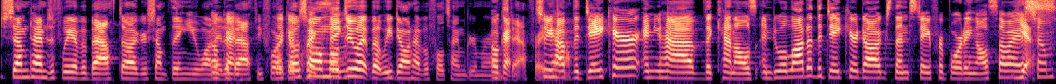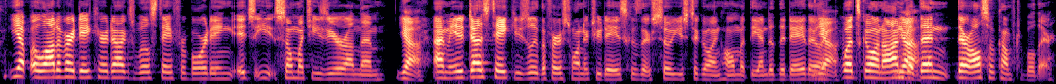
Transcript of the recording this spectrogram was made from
sometimes if we have a bath dog or something you wanted Okay. a bath before Like it goes quick home, we'll do it, but we don't have a full time groomer on Okay, staff right so you now. have the daycare and you have the kennels, and do a lot of the daycare dogs then stay for boarding also? I Yes. assume. Yep. A lot of our daycare dogs will stay for boarding. It's e- so much easier on them. Yeah. I mean, it does take usually the first one or two days because they're so used to going home at the end of the day. They're Yeah. like, what's going on? Yeah. But then they're also comfortable there.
